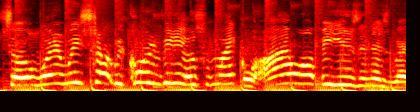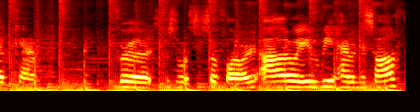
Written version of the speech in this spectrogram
So when we start recording videos with Michael, I won't be using his webcam for so, so far. I'll be having this off.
